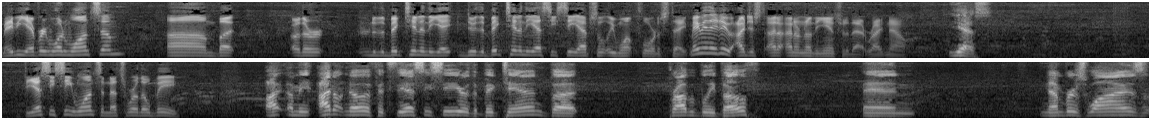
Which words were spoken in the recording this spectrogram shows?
maybe everyone wants them, um, but are there? Do the Big Ten and the do the Big Ten and the SEC absolutely want Florida State? Maybe they do. I just I, I don't know the answer to that right now. Yes. If the SEC wants them, that's where they'll be. I, I mean, I don't know if it's the SEC or the Big Ten, but probably both. And numbers wise,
